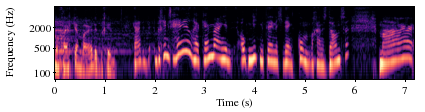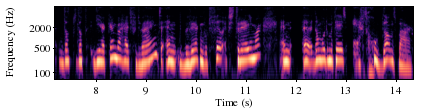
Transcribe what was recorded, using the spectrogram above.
Nog herkenbaar, hè, dit begin. Ja, het begin is heel herkenbaar. En je, ook niet meteen dat je denkt, kom, we gaan eens dansen. Maar dat, dat die herkenbaarheid verdwijnt en de bewerking wordt veel extremer. En uh, dan wordt het meteen echt goed dansbaar.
